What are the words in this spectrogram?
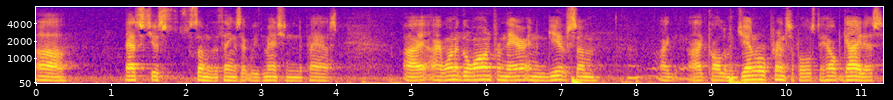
uh, that's just some of the things that we've mentioned in the past. I, I want to go on from there and give some, I, I call them general principles to help guide us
